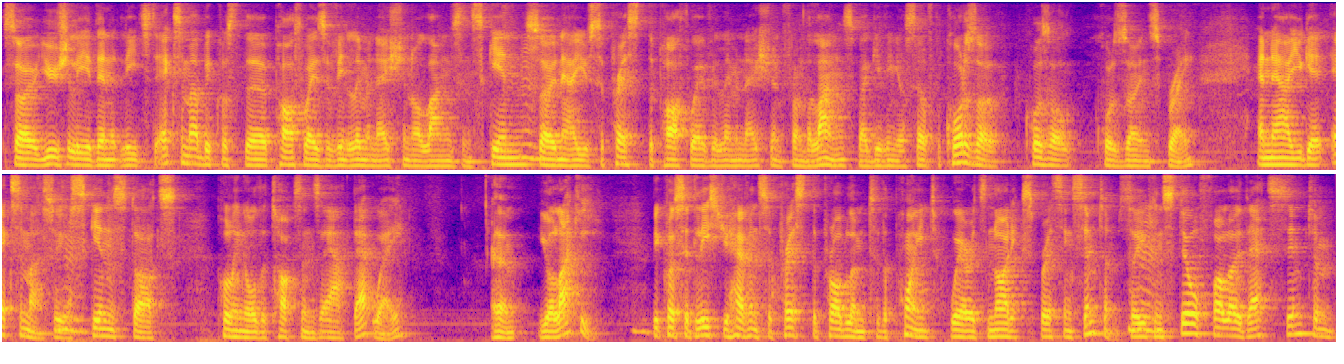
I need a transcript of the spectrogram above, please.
so usually then it leads to eczema because the pathways of elimination are lungs and skin. So now you've suppressed the pathway of elimination from the lungs by giving yourself the cortisol, cortisol, cortisone spray. And now you get eczema. So your mm-hmm. skin starts pulling all the toxins out that way. Um, you're lucky mm-hmm. because at least you haven't suppressed the problem to the point where it's not expressing symptoms. So you mm-hmm. can still follow that symptom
